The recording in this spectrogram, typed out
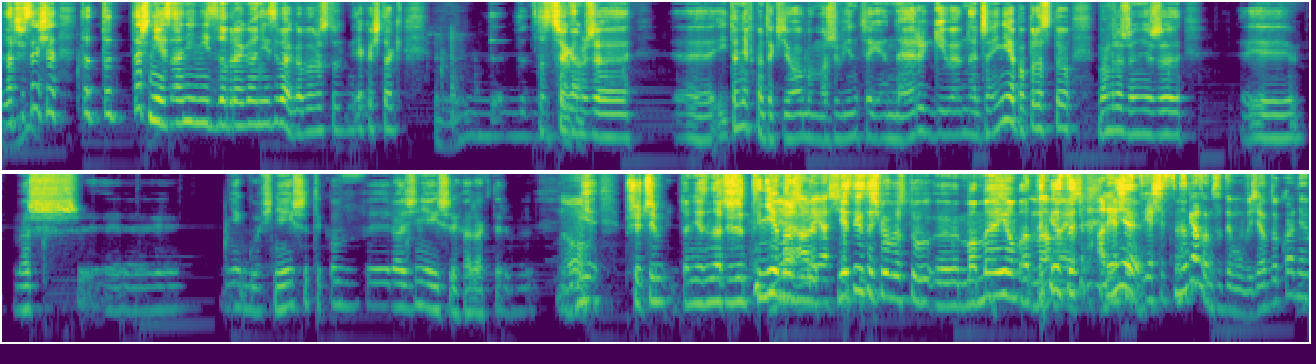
Znaczy w sensie, to, to też nie jest ani nic dobrego, ani złego, po prostu jakoś tak d- dostrzegam, że e, i to nie w kontekście, o, bo masz więcej energii wewnętrznej. Nie, po prostu mam wrażenie, że y, masz y, nie głośniejszy, tylko wyraźniejszy charakter. No. Nie, przy czym to nie znaczy, że ty nie, Nie, masz. ale ja się- Nie, ty jesteś po prostu y, mameją, a ty Mamy- jesteś. Ale ja nie. się, ja się z tym zgadzam, co ty mówisz. Ja dokładnie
